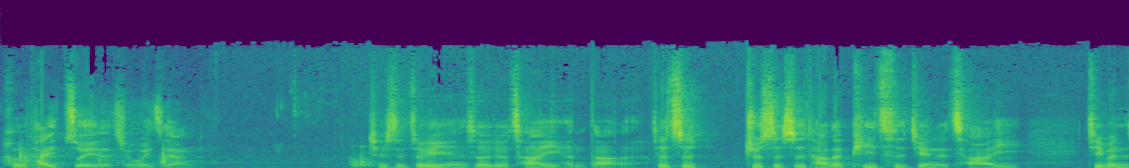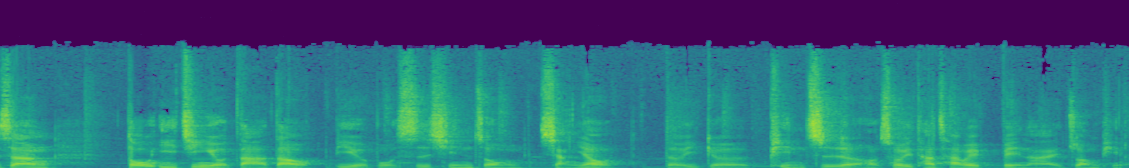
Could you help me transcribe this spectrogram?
喝太醉了就会这样。其实这个颜色就差异很大了，这只就只是它的批次间的差异。基本上都已经有达到比尔博士心中想要的一个品质了哈，所以它才会被拿来装瓶了。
